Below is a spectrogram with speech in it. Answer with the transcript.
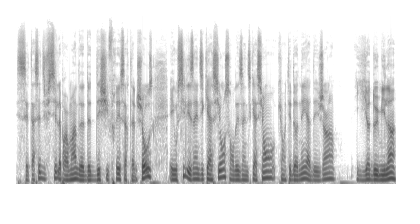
c'est assez difficile, apparemment, de, déchiffrer certaines choses. Et aussi, les indications sont des indications qui ont été données à des gens il y a 2000 ans.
